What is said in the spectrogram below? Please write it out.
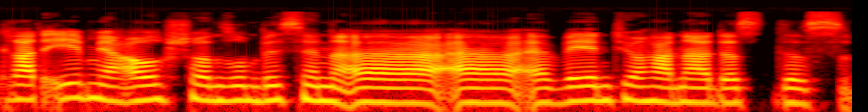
gerade eben ja auch schon so ein bisschen äh, äh, erwähnt, Johanna, dass, dass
